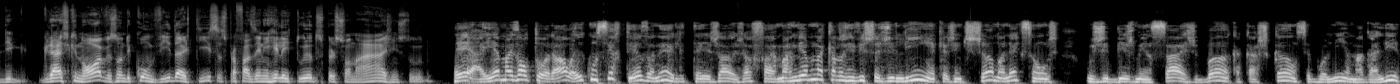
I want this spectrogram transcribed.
de graphic novels, onde convida artistas para fazerem releitura dos personagens, tudo. É, aí é mais autoral, aí com certeza, né? Ele tem, já, já faz. Mas mesmo naquelas revistas de linha que a gente chama, né? Que são os, os gibis mensais de banca, Cascão, Cebolinha, Magali,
